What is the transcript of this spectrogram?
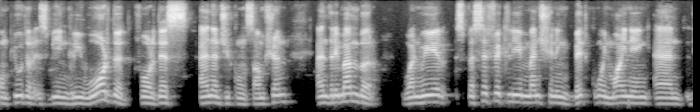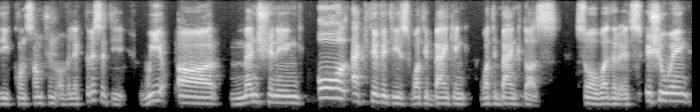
computer is being rewarded for this energy consumption. And remember, when we're specifically mentioning Bitcoin mining and the consumption of electricity, we are mentioning all activities what a banking what a bank does. So whether it's issuing,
